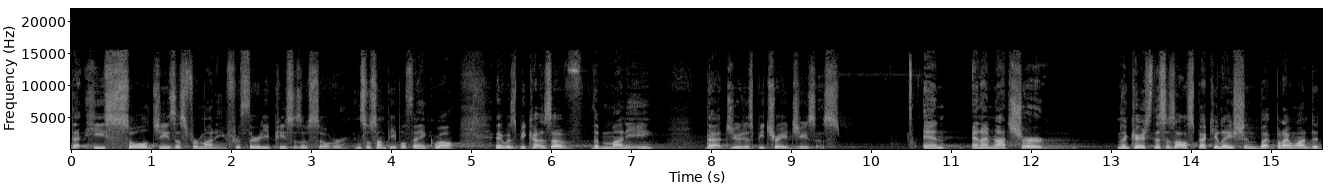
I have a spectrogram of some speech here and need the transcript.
that, he sold Jesus for money, for 30 pieces of silver. And so some people think, well, it was because of the money that Judas betrayed Jesus. And, and I'm not sure. In curious, this is all speculation, but, but I wanted to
